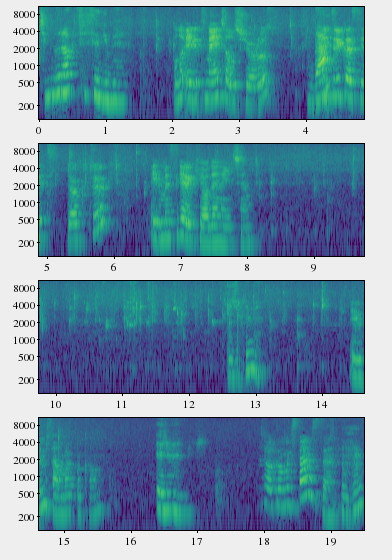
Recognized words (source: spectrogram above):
Çıngırak sesi gibi. Bunu eritmeye çalışıyoruz. Neden? Sitrik asit döktük. Erimesi gerekiyor deney için. Eridi mi? Eridi mi sen bak bakalım. Erimemiş. Çalkalamak ister misin? Hı hı.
